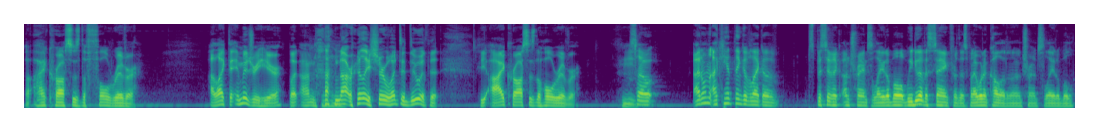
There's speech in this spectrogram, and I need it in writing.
The eye crosses the full river. I like the imagery here, but I'm, I'm mm-hmm. not really sure what to do with it. The eye crosses the whole river. Hmm. So I don't I can't think of like a specific untranslatable. We do have a saying for this, but I wouldn't call it an untranslatable.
